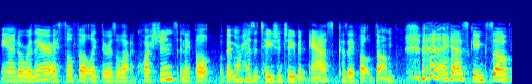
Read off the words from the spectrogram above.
and over there, I still felt like there was a lot of questions, and I felt a bit more hesitation to even ask because I felt dumb asking. So,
